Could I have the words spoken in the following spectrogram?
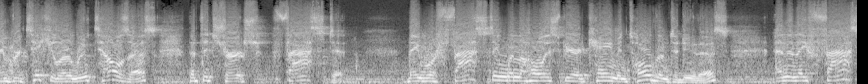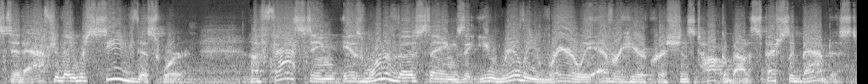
In particular, Luke tells us that the church fasted. They were fasting when the Holy Spirit came and told them to do this, and then they fasted after they received this word. Uh, fasting is one of those things that you really rarely ever hear Christians talk about, especially Baptists.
